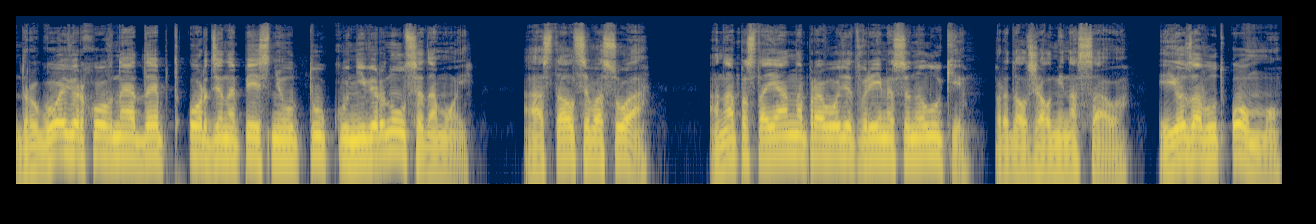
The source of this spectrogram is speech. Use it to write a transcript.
Другой верховный адепт Ордена Песни Утуку не вернулся домой, а остался в Асуа. Она постоянно проводит время с Инелуки, продолжал Минасао. Ее зовут Омму.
